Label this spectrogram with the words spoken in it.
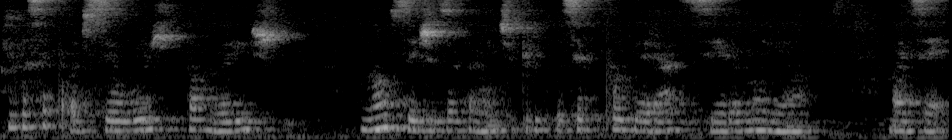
O que você pode ser hoje, talvez, não seja exatamente aquilo que você poderá ser amanhã, mas é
